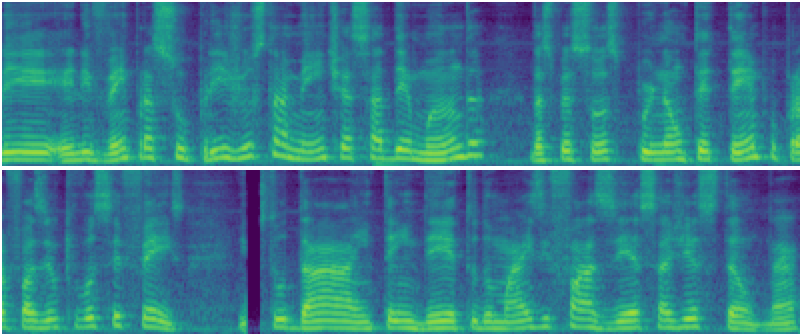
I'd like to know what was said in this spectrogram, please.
ele, ele vem para suprir justamente essa demanda das pessoas por não ter tempo para fazer o que você fez, estudar, entender tudo mais e fazer essa gestão, né?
